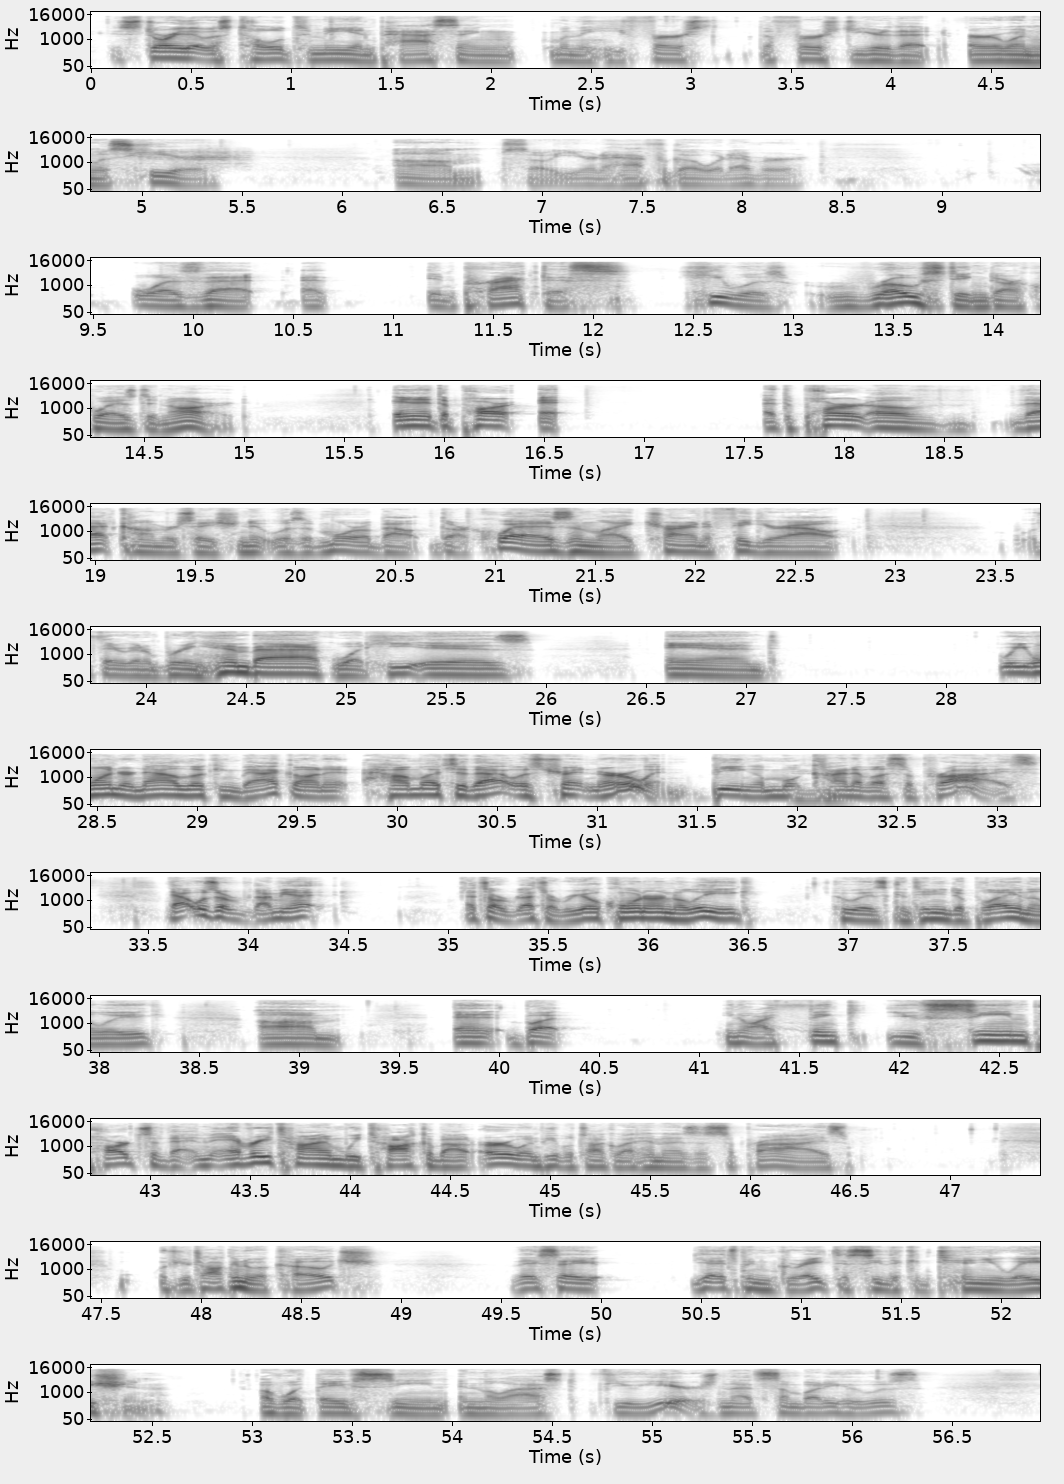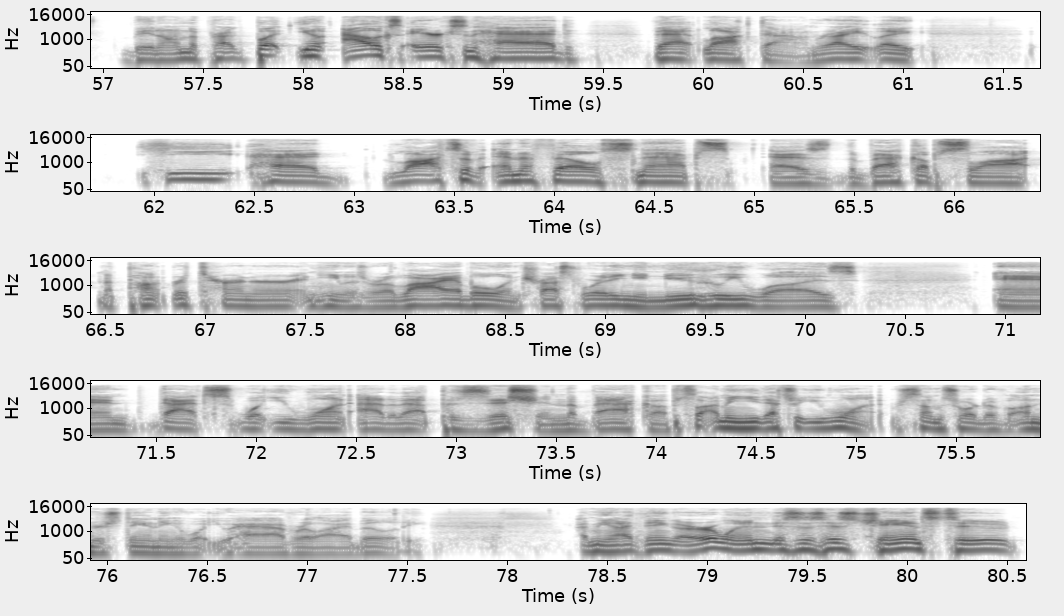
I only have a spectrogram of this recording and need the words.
The story that was told to me in passing when he first, the first year that Irwin was here, um, so a year and a half ago, whatever, was that at, in practice, he was roasting Darqueze Dennard and at the part at, at the part of that conversation, it was more about Darqueze and like trying to figure out if they were going to bring him back, what he is, and we wonder now, looking back on it, how much of that was Trenton Irwin being a more, kind of a surprise. That was a, I mean, that, that's a that's a real corner in the league who has continued to play in the league, um, and but you know, I think you've seen parts of that. And every time we talk about Irwin, people talk about him as a surprise. If you're talking to a coach, they say, yeah, it's been great to see the continuation of what they've seen in the last few years. And that's somebody who has been on the practice. But, you know, Alex Erickson had that lockdown, right? Like he had lots of NFL snaps as the backup slot and a punt returner, and he was reliable and trustworthy, and you knew who he was and that's what you want out of that position, the backup. So I mean, that's what you want, some sort of understanding of what you have, reliability. I mean, I think Irwin, this is his chance to,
